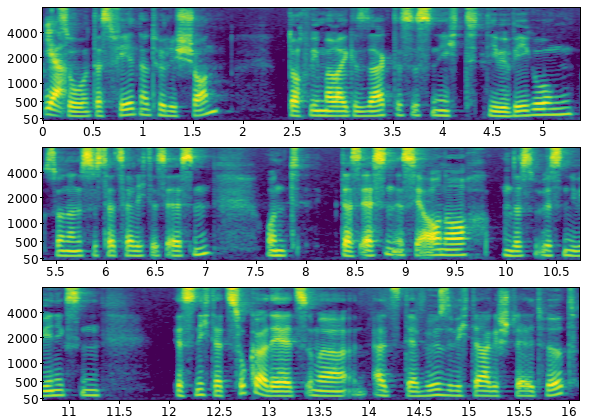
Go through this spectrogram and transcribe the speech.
Ja. So, das fehlt natürlich schon. Doch wie Mareike sagt, es ist nicht die Bewegung, sondern es ist tatsächlich das Essen. Und das Essen ist ja auch noch, und das wissen die wenigsten, ist nicht der Zucker, der jetzt immer als der Bösewicht dargestellt wird,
